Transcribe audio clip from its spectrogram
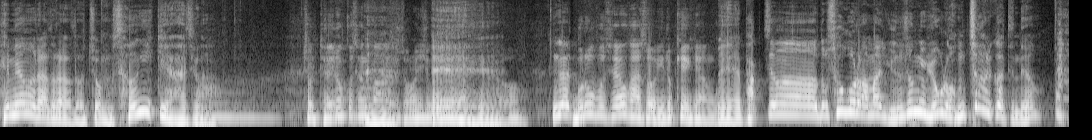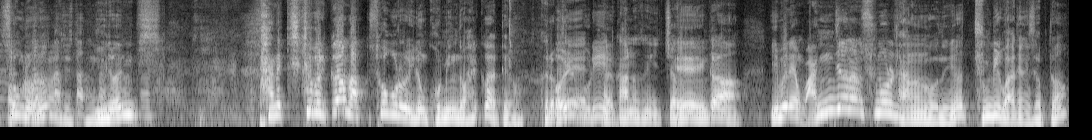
해명을 하더라도 좀 성의 있게 하죠. 저 대놓고 생방에서 네. 저런 식으로 네. 얘기한 거예요. 그러니까 물어보세요 가서 이렇게 얘기한 거예요. 네, 박정아도 속으로 아마 윤석열 욕을 엄청 할 것 같은데요. 속으로는 이런 탄핵 시켜버릴까 막 속으로 이런 고민도 할 것 같아요. 얼굴이 할 가능성이 있죠. 예, 그러니까 이번에 완전한 수모를 당한 거거든요. 준비 과정에서부터.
